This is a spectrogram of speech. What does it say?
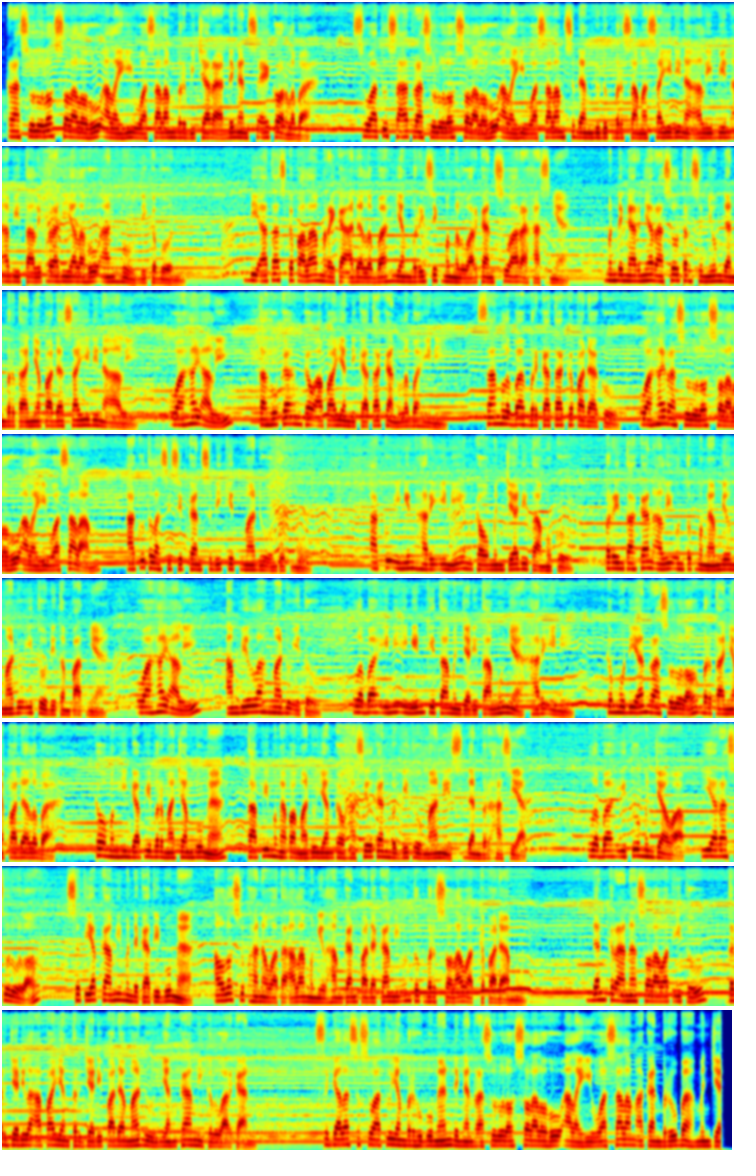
Rasulullah Shallallahu Alaihi Wasallam berbicara dengan seekor lebah. Suatu saat Rasulullah Shallallahu Alaihi Wasallam sedang duduk bersama Sayyidina Ali bin Abi Talib radhiyallahu anhu di kebun. Di atas kepala mereka ada lebah yang berisik mengeluarkan suara khasnya. Mendengarnya Rasul tersenyum dan bertanya pada Sayyidina Ali. Wahai Ali, tahukah engkau apa yang dikatakan lebah ini? Sang lebah berkata kepadaku, Wahai Rasulullah Shallallahu Alaihi Wasallam, aku telah sisipkan sedikit madu untukmu. Aku ingin hari ini engkau menjadi tamuku. Perintahkan Ali untuk mengambil madu itu di tempatnya. Wahai Ali, ambillah madu itu. Lebah ini ingin kita menjadi tamunya hari ini. Kemudian Rasulullah bertanya pada lebah. Kau menghinggapi bermacam bunga, tapi mengapa madu yang kau hasilkan begitu manis dan berhasiat? Lebah itu menjawab, Ya Rasulullah, setiap kami mendekati bunga, Allah subhanahu wa ta'ala mengilhamkan pada kami untuk bersolawat kepadamu. Dan kerana solawat itu, terjadilah apa yang terjadi pada madu yang kami keluarkan. Segala sesuatu yang berhubungan dengan Rasulullah Shallallahu Alaihi Wasallam akan berubah menjadi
